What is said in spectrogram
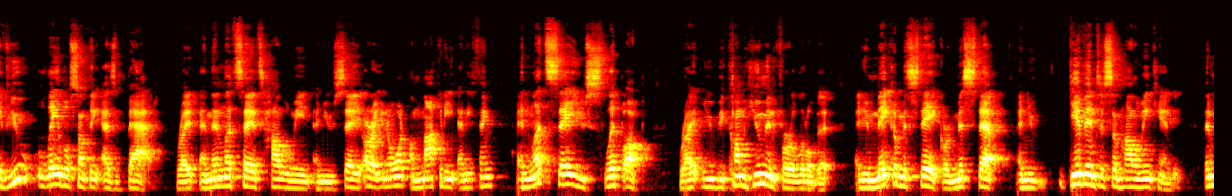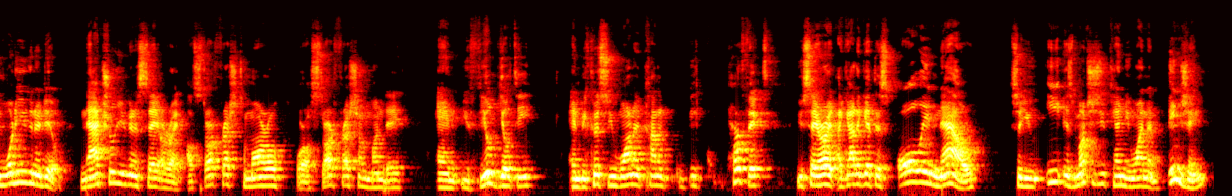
if you label something as bad, right? And then let's say it's Halloween and you say, all right, you know what? I'm not going to eat anything. And let's say you slip up, right? You become human for a little bit and you make a mistake or misstep and you give into some Halloween candy. Then what are you going to do? Naturally, you're going to say, all right, I'll start fresh tomorrow or I'll start fresh on Monday. And you feel guilty. And because you want to kind of be perfect, you say, all right, I got to get this all in now. So you eat as much as you can. You wind up binging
